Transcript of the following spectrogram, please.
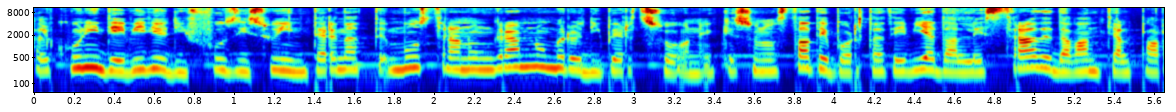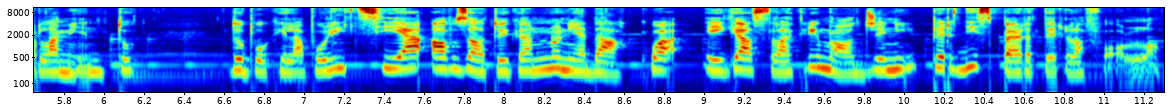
Alcuni dei video diffusi su internet mostrano un gran numero di persone che sono state portate via dalle strade davanti al Parlamento, dopo che la polizia ha usato i cannoni ad acqua e i gas lacrimogeni per disperdere la folla.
